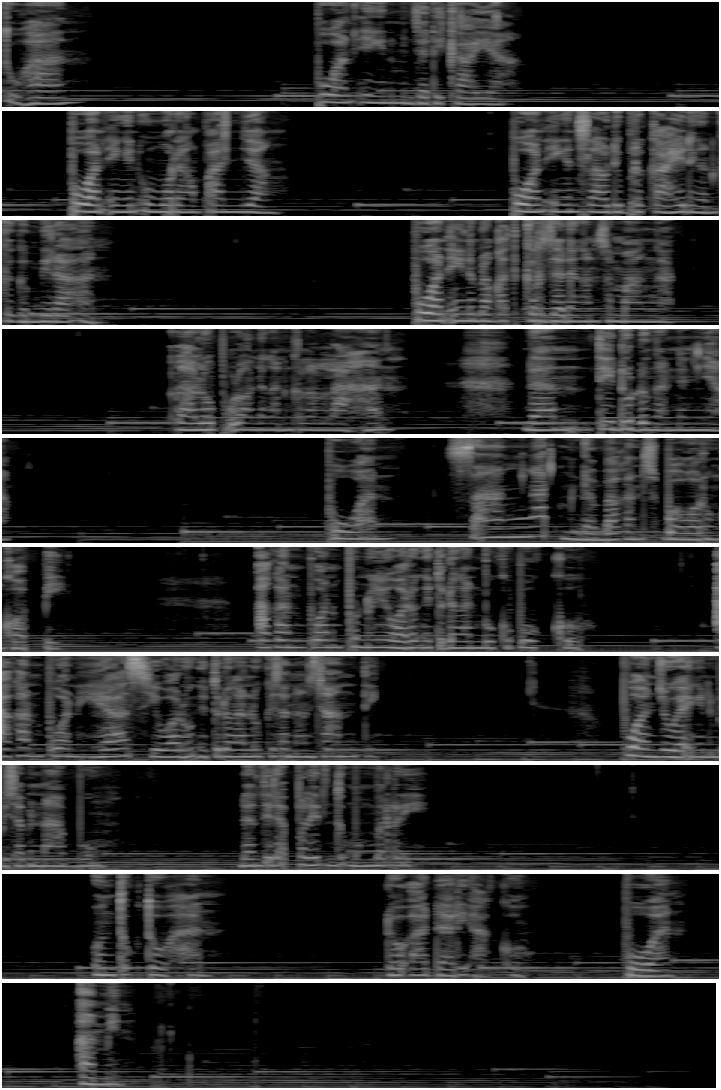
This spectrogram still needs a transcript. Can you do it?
Tuhan, Puan ingin menjadi kaya. Puan ingin umur yang panjang. Puan ingin selalu diberkahi dengan kegembiraan. Puan ingin berangkat kerja dengan semangat, lalu pulang dengan kelelahan, dan tidur dengan nyenyak. Puan sangat mendambakan sebuah warung kopi. Akan Puan penuhi warung itu dengan buku-buku. Akan Puan hiasi warung itu dengan lukisan yang cantik. Puan juga ingin bisa menabung dan tidak pelit untuk memberi. Untuk Tuhan, doa dari aku, Puan. Amin.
